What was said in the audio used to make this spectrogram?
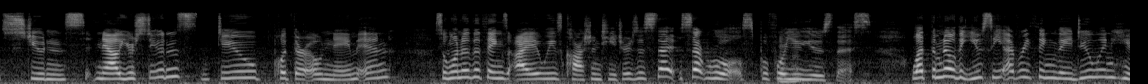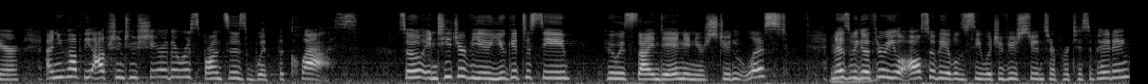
students. Now your students do put their own name in. So one of the things I always caution teachers is set, set rules before mm -hmm. you mm-hmm. use this. Let them know that you see everything they do in here and you have the option to share their responses with the class. So in teacher view, you get to see who is signed in in your student list. And mm -hmm. as we go mm-hmm. through, you'll also be able to see which of your students are participating,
